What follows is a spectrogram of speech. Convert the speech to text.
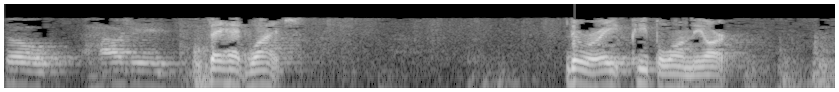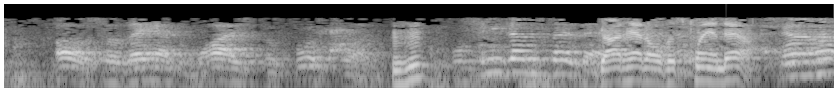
So how did? They had wives. There were eight people on the ark. Oh, so they had wives before the flood. hmm Well, he doesn't say that. God had all this planned out. Now, how,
